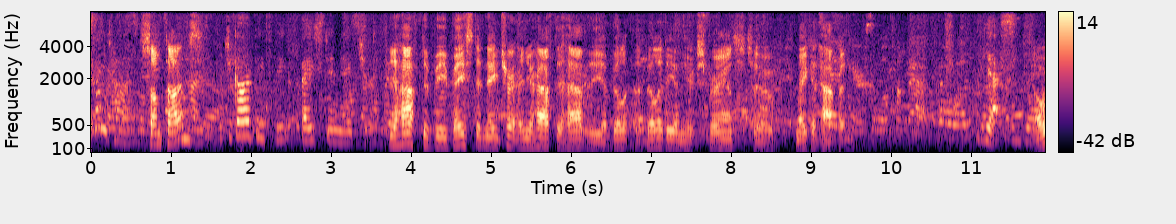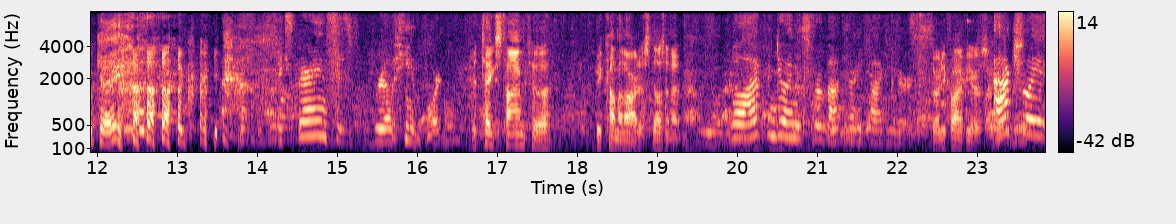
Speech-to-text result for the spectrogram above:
Sometimes. Sometimes? But you gotta be, be based in nature. You have to be based in nature and you have to have the abil- ability and the experience to make it happen. Yes. Okay. Great. Experience is really important. It takes time to become an artist, doesn't it? Well, I've been doing this for about 35 years. 35 years. Actually,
